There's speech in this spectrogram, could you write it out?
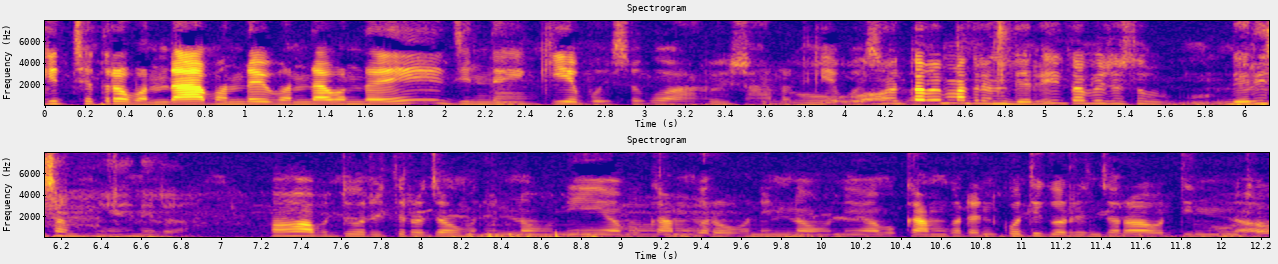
गीत क्षेत्र भन्दा भन्दै भन्दा भन्दै है जिन्दगी के भइसक्यो हा- हालत के अँ, भइसक्यो। तपाईँ मात्र धेरै तपाईँ जस्तो धेरै छन् यहाँनिर। अब दोहोरीतिर जाउँ भने पनि नहुने अब काम गरौँ भने पनि नहुने अब काम गरेर पनि कति गरिन्छ र अब दिन अब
